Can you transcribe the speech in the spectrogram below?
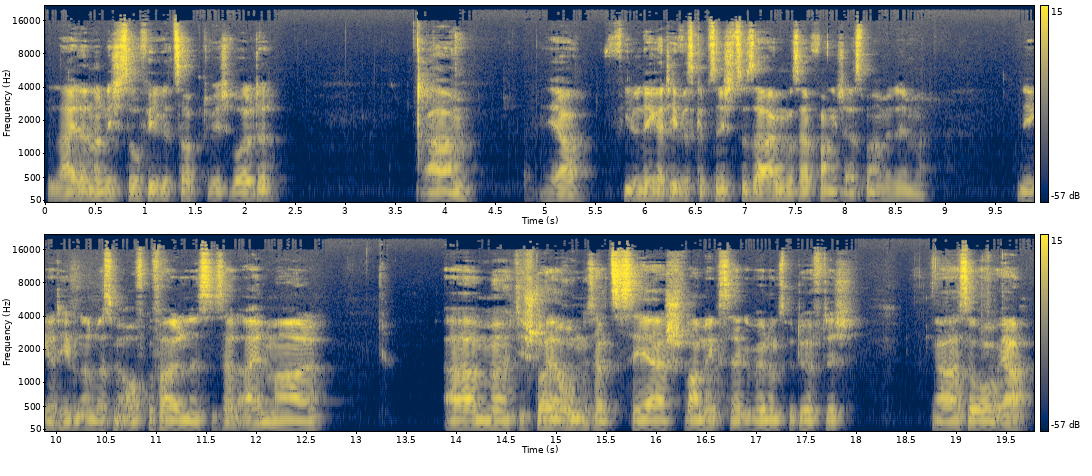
Leider noch nicht so viel gezockt, wie ich wollte. Ähm, ja, viel Negatives gibt's nicht zu sagen, deshalb fange ich erstmal mit dem Negativen an, was mir aufgefallen ist. ist halt einmal, ähm, die Steuerung ist halt sehr schwammig, sehr gewöhnungsbedürftig. Ja, so, ja,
